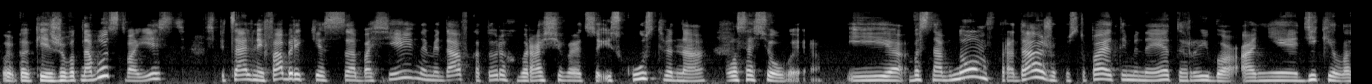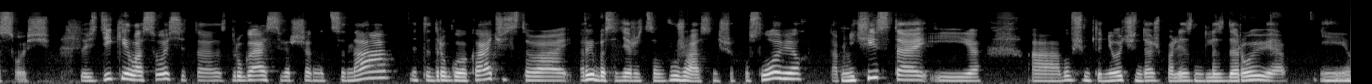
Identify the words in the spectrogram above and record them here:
Как есть животноводство, а есть специальные фабрики с бассейнами, да, в которых выращиваются искусственно лососевые. И в основном в продажу поступает именно эта рыба, а не дикий лосось. То есть дикий лосось – это другая совершенно цена, это другое качество. Рыба содержится в ужаснейших условиях, там нечисто и, а, в общем-то, не очень даже полезно для здоровья. И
